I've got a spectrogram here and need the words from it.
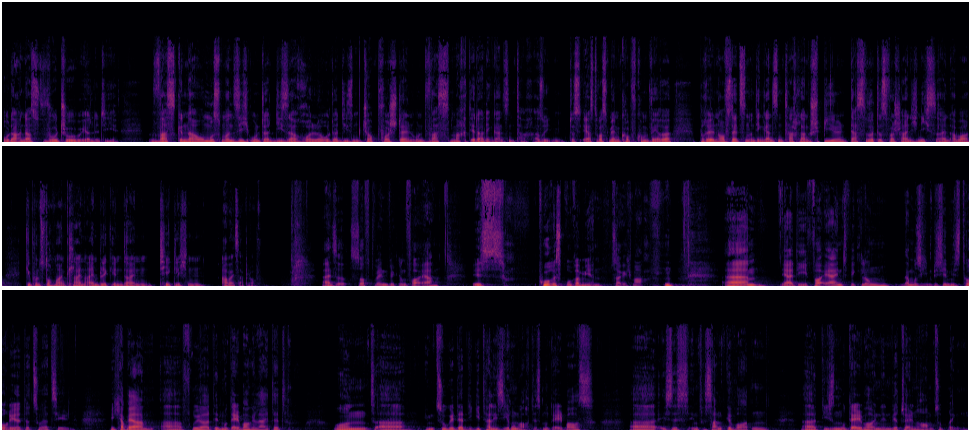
oder anders Virtual Reality. Was genau muss man sich unter dieser Rolle oder diesem Job vorstellen und was macht ihr da den ganzen Tag? Also das Erste, was mir in den Kopf kommt, wäre Brillen aufsetzen und den ganzen Tag lang spielen. Das wird es wahrscheinlich nicht sein, aber gib uns doch mal einen kleinen Einblick in deinen täglichen Arbeitsablauf. Also Softwareentwicklung VR ist pures Programmieren, sage ich mal. ähm, ja, die VR-Entwicklung, da muss ich ein bisschen Historie dazu erzählen. Ich habe ja äh, früher den Modellbau geleitet und äh, im Zuge der Digitalisierung auch des Modellbaus äh, ist es interessant geworden, äh, diesen Modellbau in den virtuellen Raum zu bringen.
